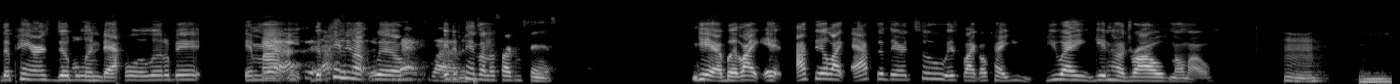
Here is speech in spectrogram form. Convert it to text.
the parents dibble and dabble a little bit. In my Yeah, feel- depending like on it's well, it depends on the circumstance. Yeah, but like it, I feel like after they're two, it's like okay, you you ain't getting her draws no more. Hmm. Mhm.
